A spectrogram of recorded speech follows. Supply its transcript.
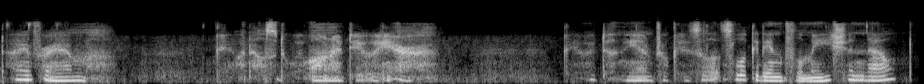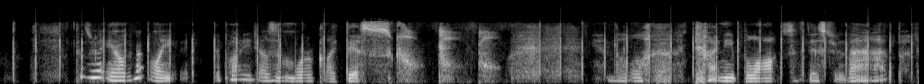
diaphragm. Okay, what else do we want to do here? Okay, we've done the antral. Okay, so let's look at inflammation now. Because, you know, not really, the body doesn't work like this. Little tiny blocks of this or that, but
